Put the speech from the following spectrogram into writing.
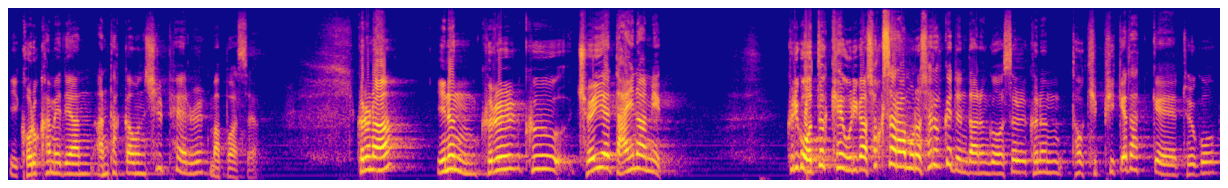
이 거룩함에 대한 안타까운 실패를 맛보았어요. 그러나 이는 그를 그 죄의 다이나믹 그리고 어떻게 우리가 속사람으로 새롭게 된다는 것을 그는 더 깊이 깨닫게 되고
